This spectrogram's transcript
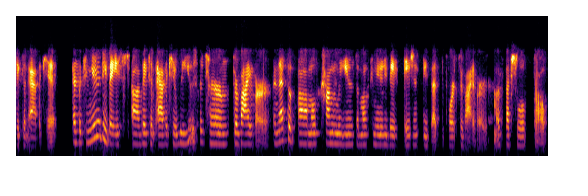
victim advocate. As a community based uh, victim advocate, we use the term survivor, and that's uh, most commonly used among community based agencies that support survivors of sexual assault.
